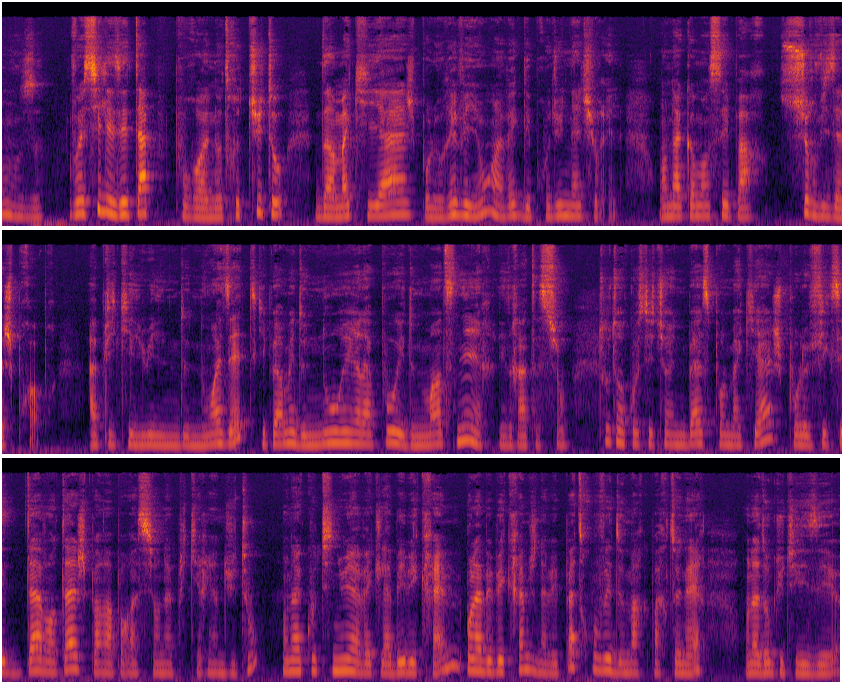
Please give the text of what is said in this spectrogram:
11. Voici les étapes pour euh, notre tuto d'un maquillage pour le réveillon avec des produits naturels. On a commencé par sur visage propre appliquer l'huile de noisette qui permet de nourrir la peau et de maintenir l'hydratation, tout en constituant une base pour le maquillage pour le fixer davantage par rapport à si on n'appliquait rien du tout. On a continué avec la bébé crème. Pour la bébé crème, je n'avais pas trouvé de marque partenaire. On a donc utilisé euh,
